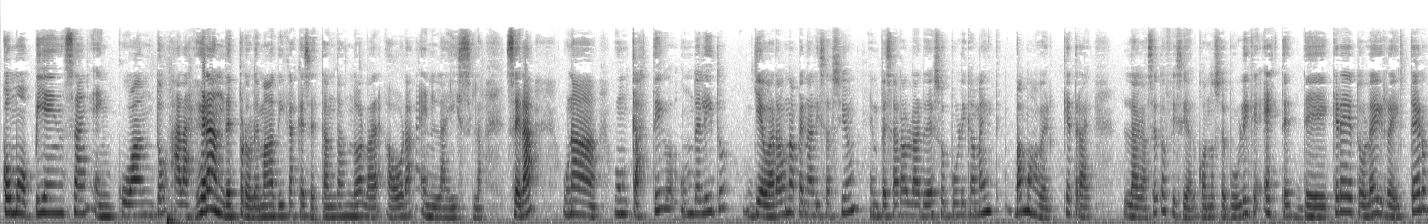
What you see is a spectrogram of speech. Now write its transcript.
cómo piensan en cuanto a las grandes problemáticas que se están dando ahora en la isla. ¿Será una, un castigo, un delito, llevará una penalización, empezar a hablar de eso públicamente. Vamos a ver qué trae la Gaceta Oficial cuando se publique este decreto ley, reitero,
